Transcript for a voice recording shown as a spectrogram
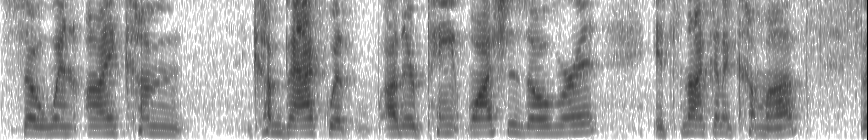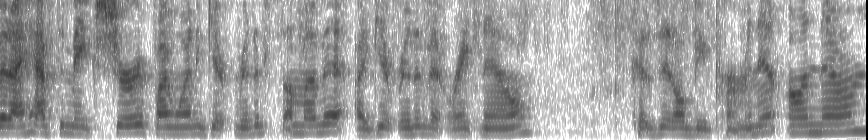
So when I come come back with other paint washes over it, it's not going to come up. But I have to make sure if I want to get rid of some of it, I get rid of it right now because it'll be permanent on there.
